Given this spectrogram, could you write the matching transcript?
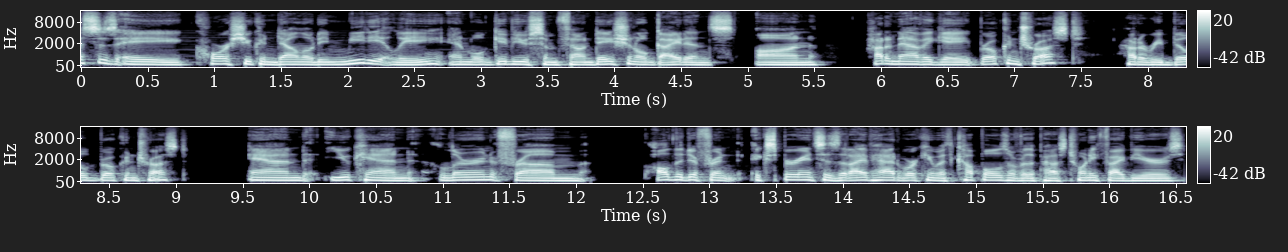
This is a course you can download immediately and will give you some foundational guidance on how to navigate broken trust, how to rebuild broken trust. And you can learn from all the different experiences that I've had working with couples over the past 25 years,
